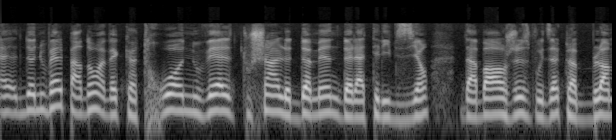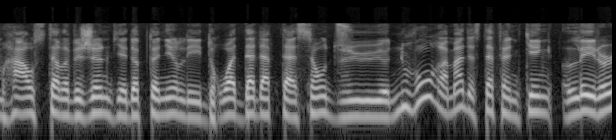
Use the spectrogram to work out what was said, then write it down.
euh, de nouvelles pardon, avec euh, trois nouvelles touchant le domaine de la télévision. D'abord, juste vous dire que le Blumhouse Television vient d'obtenir les droits d'adaptation du nouveau roman de Stephen King, Later.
